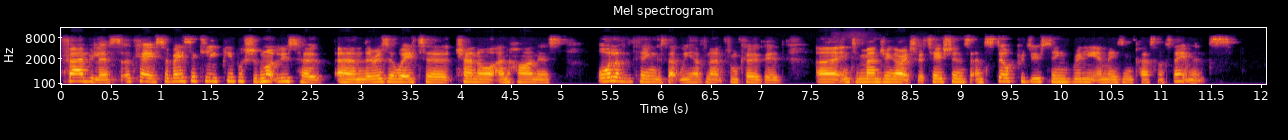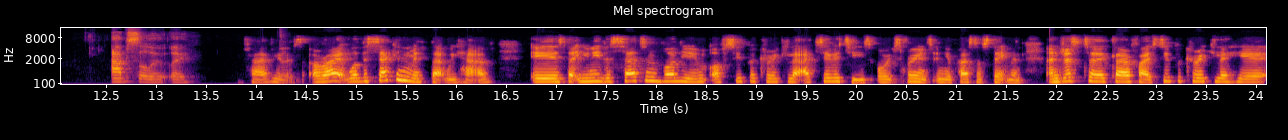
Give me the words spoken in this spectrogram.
Fabulous. Okay, so basically, people should not lose hope. Um, there is a way to channel and harness all of the things that we have learned from COVID uh, into managing our expectations and still producing really amazing personal statements. Absolutely. Fabulous. All right. Well, the second myth that we have is that you need a certain volume of supercurricular activities or experience in your personal statement. And just to clarify, supercurricular here,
